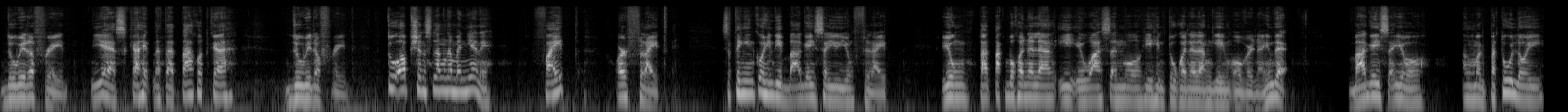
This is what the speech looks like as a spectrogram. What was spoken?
do it afraid. Yes, kahit natatakot ka, do it afraid. Two options lang naman yan eh. Fight or flight. Sa tingin ko, hindi bagay sa iyo yung flight. Yung tatakbo ka na lang, iiwasan mo, hihinto ka na lang, game over na. Hindi. Bagay sa iyo ang magpatuloy,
